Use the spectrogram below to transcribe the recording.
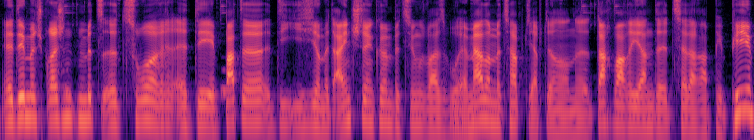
äh, dementsprechend mit äh, zur Debatte, die ihr hier mit einstellen könnt, beziehungsweise wo ihr mehr damit habt. Ihr habt ja noch eine Dachvariante etc. pp.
